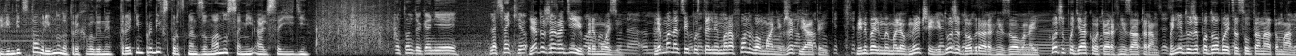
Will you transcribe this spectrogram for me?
Він відстав рівно на 3 хвилини. Третім прибіг спортсмен з Оману Самі Аль Саїді. Я дуже радію перемозі. Для мене цей пустельний марафон в Омані вже п'ятий. Він вельми мальовничий і дуже добре організований. Хочу подякувати організаторам. Мені дуже подобається султанат Оман.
